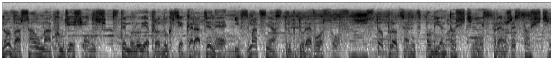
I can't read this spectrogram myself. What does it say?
Nowa Szauma Q10 stymuluje produkcję keratyny i wzmacnia strukturę włosów. 100% objętości, sprężystości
